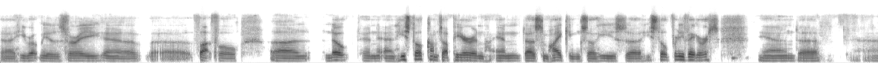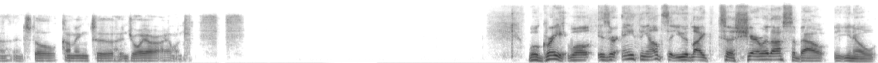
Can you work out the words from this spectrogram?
uh, he wrote me this very thoughtful note, and, and he still comes up here and, and does some hiking, so he's uh, he's still pretty vigorous, and uh and still coming to enjoy our island. Well, great. Well, is there anything else that you would like to share with us about, you know,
